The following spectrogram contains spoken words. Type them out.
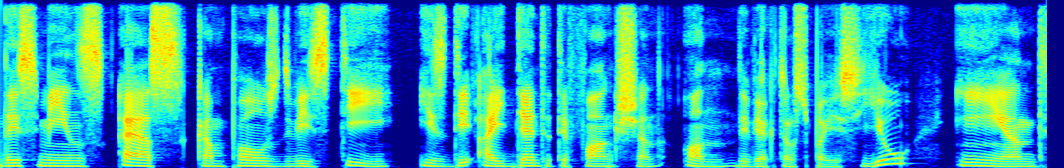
This means S composed with T is the identity function on the vector space U and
